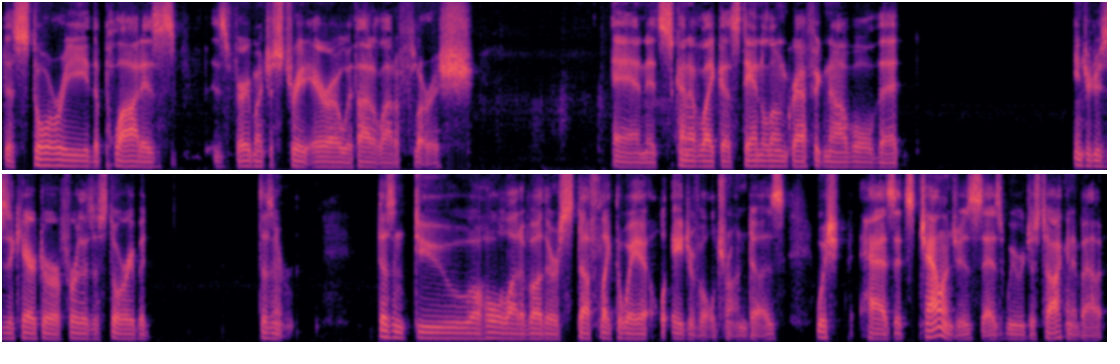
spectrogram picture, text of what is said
the story the plot is is very much a straight arrow without a lot of flourish and it's kind of like a standalone graphic novel that introduces a character or furthers a story but doesn't doesn't do a whole lot of other stuff like the way age of ultron does which has its challenges as we were just talking about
